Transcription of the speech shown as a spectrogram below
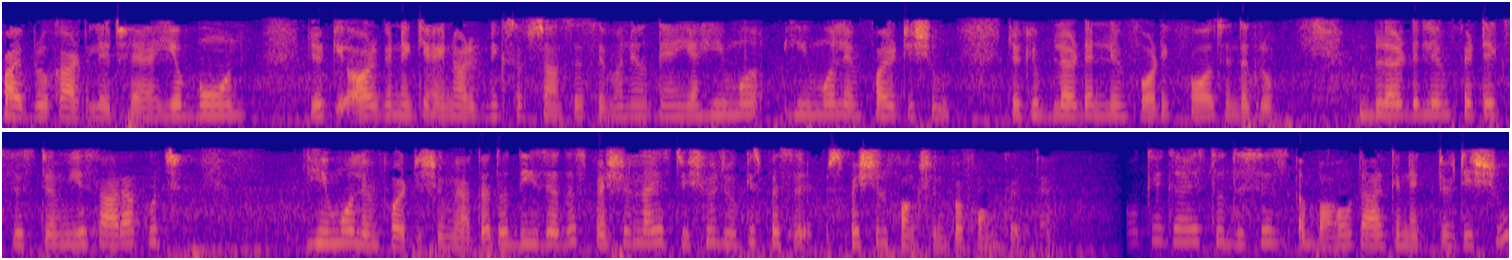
फाइब्रो कार्टिलेज है, या बोन जो कि ऑर्गेनिक या इनऑर्गेनिक सब्सटेंसेस से बने होते हैं, या हीमो हीमोलिम्फॉइड टिश्यू जो कि blood and lymphatic falls in the group blood lymphatic system ये सारा कुछ हीमोलिम्फॉइड टिश्यू में आता है। तो these are the specialise tissue जो कि स्पेशल फ़ंक्शन परफॉर्म करते हैं। ओके गाइज़ तो this is about our connective tissue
